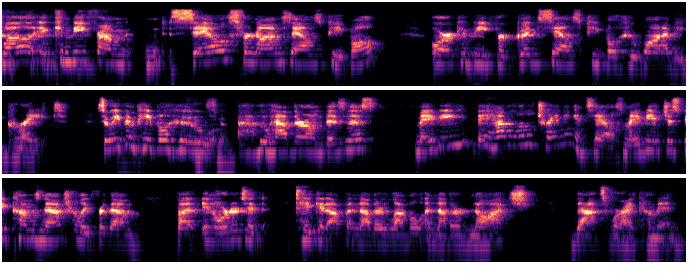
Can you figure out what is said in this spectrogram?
well, it can be from sales for non-sales people, or it can be for good sales people who want to be great. So even people who Excellent. who have their own business, maybe they have a little training in sales. Maybe it just becomes naturally for them. But in order to take it up another level, another notch, that's where I come in.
